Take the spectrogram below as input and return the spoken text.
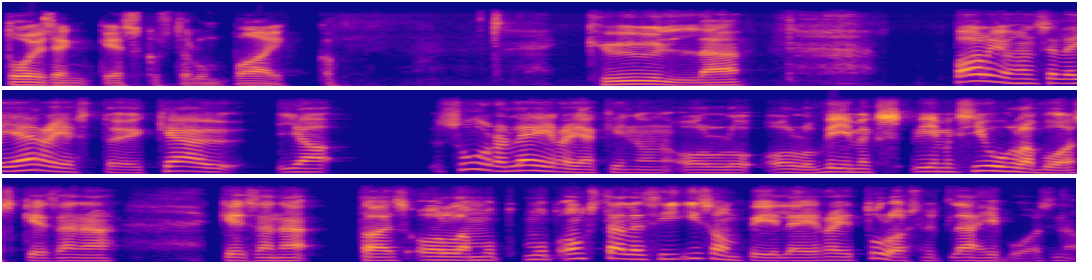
toisen keskustelun paikka. Kyllä. Paljonhan siellä järjestöjä käy ja leirejäkin on ollut, ollut viimeksi, viimeksi juhlavuosikesänä kesänä taisi olla, mutta mut, mut onko tällaisia isompia leirejä tulos nyt lähivuosina?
